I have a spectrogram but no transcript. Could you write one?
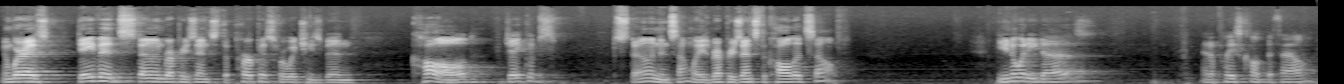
And whereas David's stone represents the purpose for which he's been called, Jacob's stone, in some ways, represents the call itself. You know what he does at a place called Bethel?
